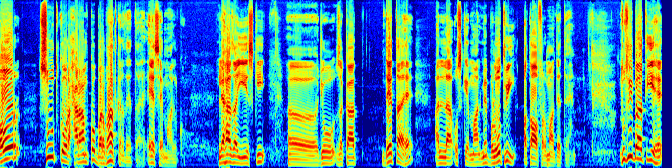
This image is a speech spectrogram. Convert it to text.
और सूद को और हराम को बर्बाद कर देता है ऐसे माल को। लिहाजा ये इसकी जो ज़क़़त देता है, अल्लाह उसके माल में बढ़ोतरी अता फरमा देते हैं। दूसरी बात यह है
